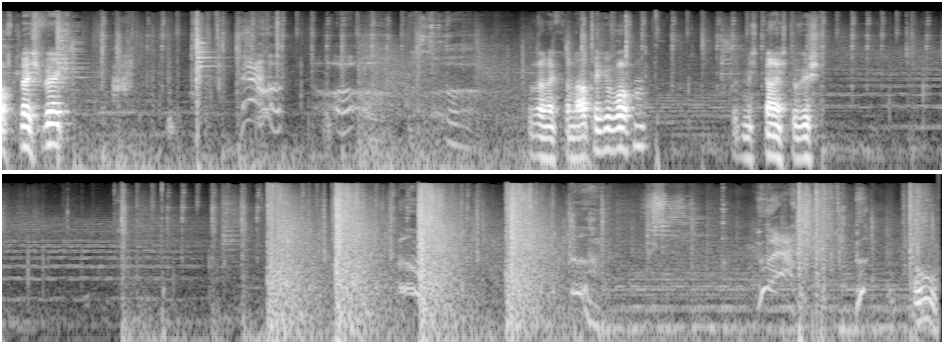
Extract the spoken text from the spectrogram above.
Auch gleich weg. Hat eine Granate geworfen. Hat mich gar nicht erwischt. Oh.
